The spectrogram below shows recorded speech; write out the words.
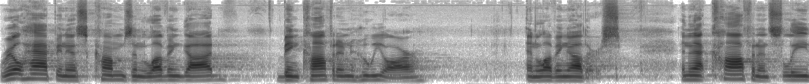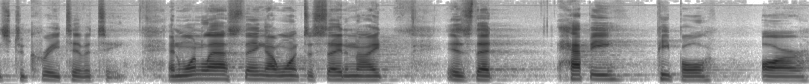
Real happiness comes in loving God, being confident in who we are, and loving others. And that confidence leads to creativity. And one last thing I want to say tonight is that happy people are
